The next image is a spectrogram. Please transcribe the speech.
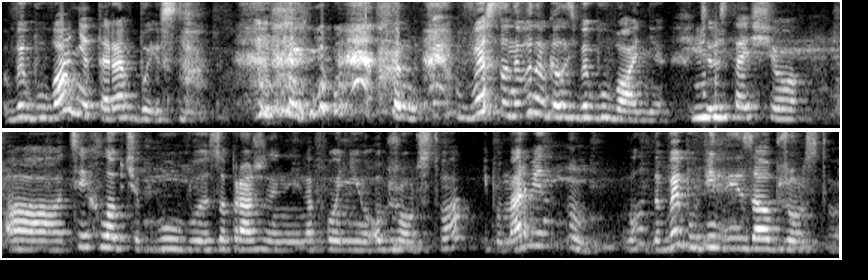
вибування та вбивство. Вбивство не казати вибування. Через те, що а, цей хлопчик був зображений на фоні обжорства, і помер він. Ну, ладно, вибув він і за обжорство.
